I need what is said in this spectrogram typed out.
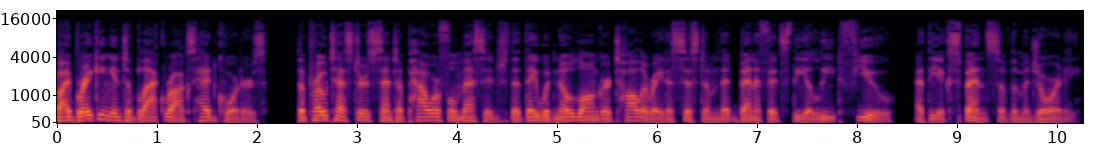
By breaking into BlackRock's headquarters, the protesters sent a powerful message that they would no longer tolerate a system that benefits the elite few at the expense of the majority.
